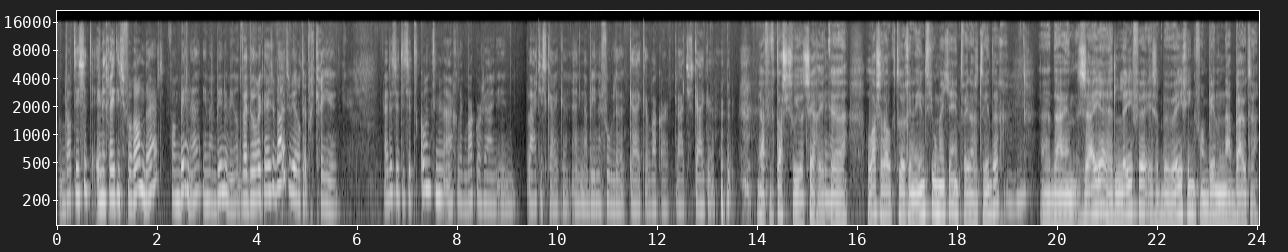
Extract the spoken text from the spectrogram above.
wat is het energetisch veranderd van binnen in mijn binnenwereld, waardoor ik deze buitenwereld heb gecreëerd? Dus het is het continu eigenlijk wakker zijn in plaatjes kijken en naar binnen voelen, kijken, wakker, plaatjes kijken. Ja, vind fantastisch hoe je dat zegt. Ik Ja. eh, las het ook terug in een interview met je in 2020. Eh, daarin zei je, het leven is een beweging van binnen naar buiten.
